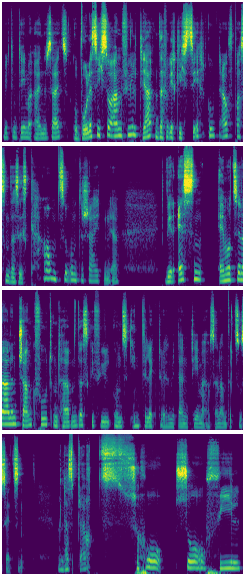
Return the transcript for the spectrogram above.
mit dem Thema einerseits, obwohl es sich so anfühlt, ja, da wirklich sehr gut aufpassen, dass es kaum zu unterscheiden, ja. Wir essen emotionalen Junkfood und haben das Gefühl, uns intellektuell mit einem Thema auseinanderzusetzen. Und das braucht so, so viel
